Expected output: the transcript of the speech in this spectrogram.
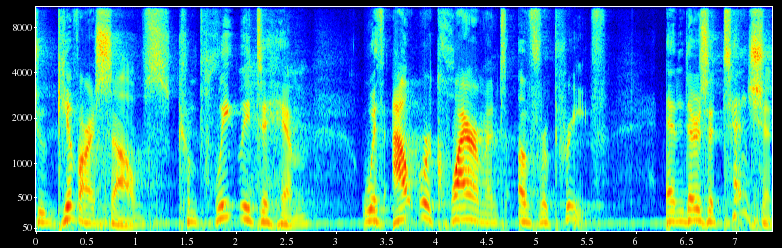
to give ourselves completely to Him without requirement of reprieve. And there's a tension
